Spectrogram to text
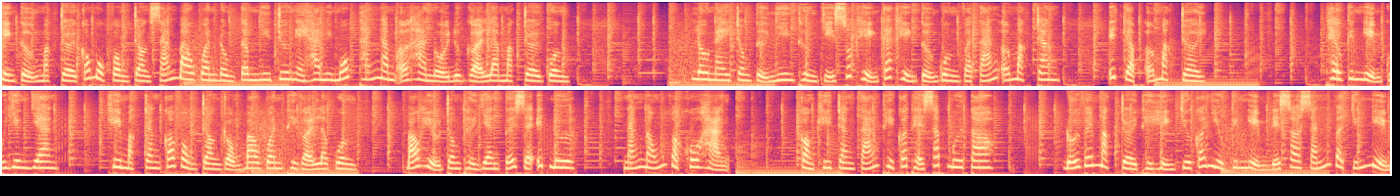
hiện tượng mặt trời có một vòng tròn sáng bao quanh đồng tâm như trưa ngày 21 tháng 5 ở Hà Nội được gọi là mặt trời quần. Lâu nay trong tự nhiên thường chỉ xuất hiện các hiện tượng quần và tán ở mặt trăng, ít gặp ở mặt trời. Theo kinh nghiệm của dân gian, khi mặt trăng có vòng tròn rộng bao quanh thì gọi là quần, báo hiệu trong thời gian tới sẽ ít mưa, nắng nóng và khô hạn. Còn khi trăng tán thì có thể sắp mưa to. Đối với mặt trời thì hiện chưa có nhiều kinh nghiệm để so sánh và chứng nghiệm.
